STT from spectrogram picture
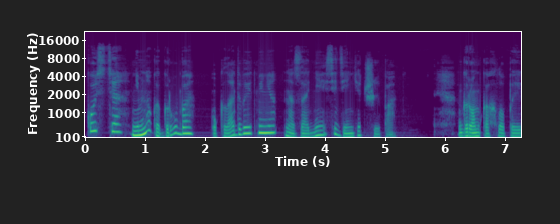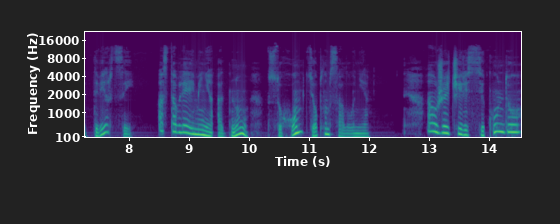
Костя немного грубо укладывает меня на заднее сиденье джипа. Громко хлопает дверцей, оставляя меня одну в сухом теплом салоне. А уже через секунду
